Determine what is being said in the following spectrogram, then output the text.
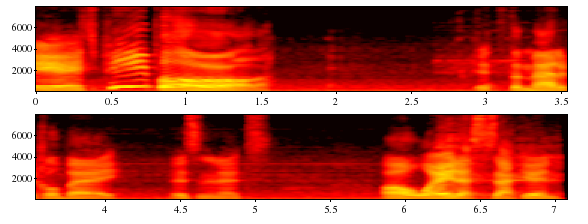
It's people! It's the medical bay, isn't it? Oh, wait a second.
